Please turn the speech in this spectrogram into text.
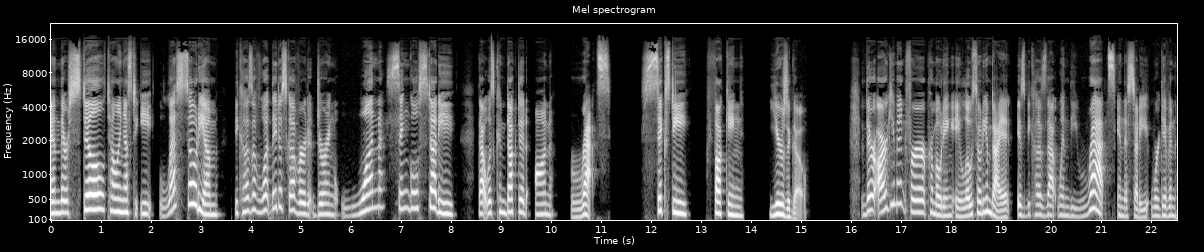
and they're still telling us to eat less sodium because of what they discovered during one single study that was conducted on rats 60 fucking years ago. Their argument for promoting a low sodium diet is because that when the rats in this study were given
